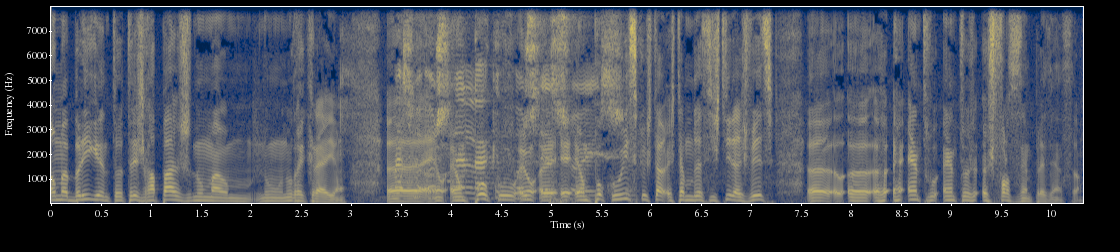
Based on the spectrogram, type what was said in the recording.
uma briga entre três rapazes numa, no, no recreio. Uh, é, é, um pouco, é, é, um pouco isso que estamos a assistir às vezes entre, entre as forças em presença.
